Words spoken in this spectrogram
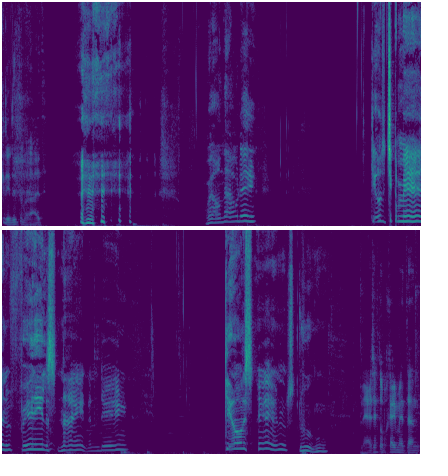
Knip dit er maar uit. well, now they killed the chicken man Freddy last night and they killed his hands too. Nee, hij zegt op een gegeven moment dan...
